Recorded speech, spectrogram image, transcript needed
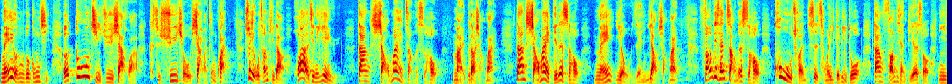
没有那么多供给，而供给继续下滑，可是需求下滑更快。所以我常提到华尔街的谚语：当小麦涨的时候买不到小麦，当小麦跌的时候没有人要小麦。房地产涨的时候，库存是成为一个利多；当房地产跌的时候，你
